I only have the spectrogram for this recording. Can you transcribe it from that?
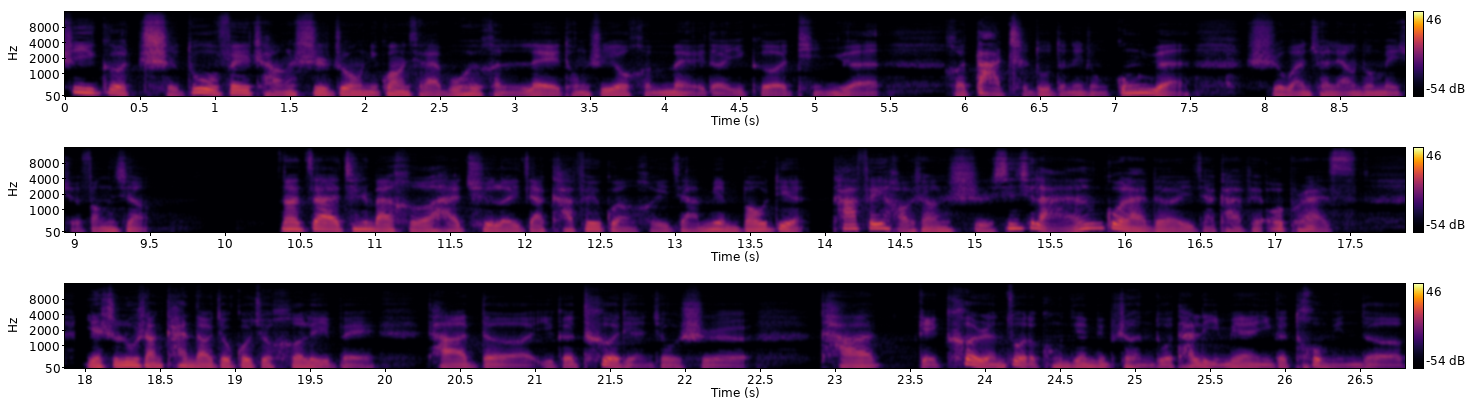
是一个尺度非常适中，你逛起来不会很累，同时又很美的一个庭园，和大尺度的那种公园是完全两种美学方向。那在青城白河还去了一家咖啡馆和一家面包店，咖啡好像是新西兰过来的一家咖啡，Opress，也是路上看到就过去喝了一杯。它的一个特点就是它给客人坐的空间并不是很多，它里面一个透明的。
